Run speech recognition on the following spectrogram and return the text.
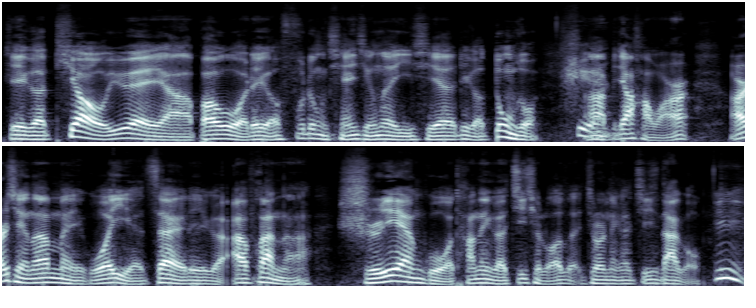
这个跳跃呀，包括这个负重前行的一些这个动作，是啊，比较好玩而且呢，美国也在这个阿富汗呢实验过它那个机器骡子，就是那个机器大狗，嗯，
